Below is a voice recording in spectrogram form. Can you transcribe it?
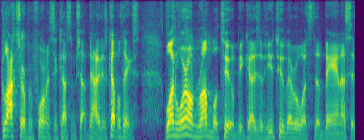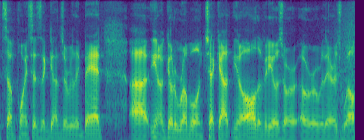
Glock Store Performance and Custom Shop. Now, there's a couple things. One, we're on Rumble too, because if YouTube ever wants to ban us at some point, says the guns are really bad, uh, you know, go to Rumble and check out, you know, all the videos are, are, over there as well.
